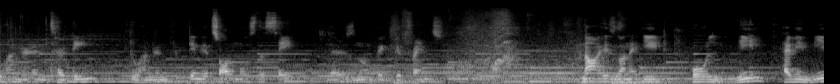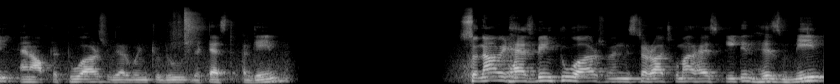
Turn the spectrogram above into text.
hundred and thirteen, two hundred and fifteen. It's almost the same. There is no big difference. Now he's gonna eat whole meal, heavy meal, and after two hours we are going to do the test again. So now it has been two hours when Mr. Rajkumar has eaten his meal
